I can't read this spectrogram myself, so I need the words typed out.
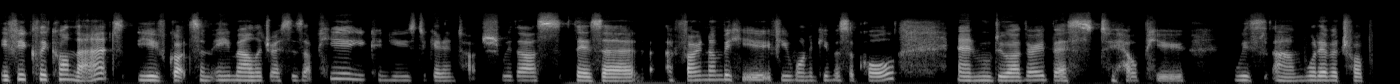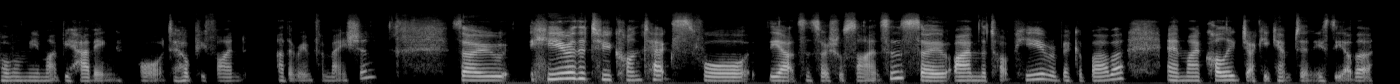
If you click on that, you've got some email addresses up here you can use to get in touch with us. There's a, a phone number here if you want to give us a call, and we'll do our very best to help you with um, whatever problem you might be having or to help you find other information. So here are the two contacts for the arts and social sciences. So I'm the top here, Rebecca Barber, and my colleague Jackie Kempton is the other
